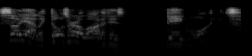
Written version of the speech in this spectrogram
so yeah, like those are a lot of his big ones.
